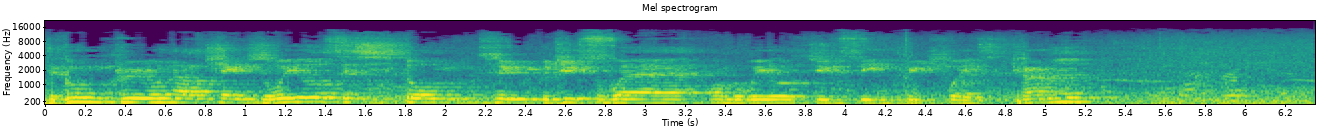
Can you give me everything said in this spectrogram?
the gun crew will now change the wheels. This is done to reduce the wear on the wheels due to the increased weight of the cannon.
